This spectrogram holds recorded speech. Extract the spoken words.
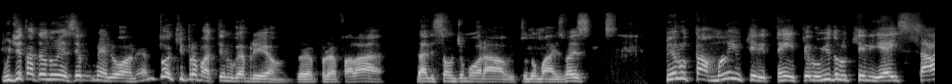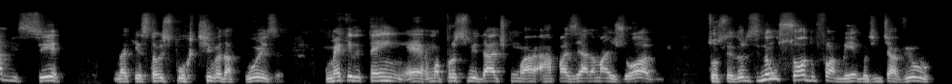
Podia estar dando um exemplo melhor, né? Não estou aqui para bater no Gabriel, para falar da lição de moral e tudo mais, mas pelo tamanho que ele tem, pelo ídolo que ele é e sabe ser na questão esportiva da coisa, como é que ele tem é, uma proximidade com a rapaziada mais jovem, torcedores, e não só do Flamengo. A gente já viu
